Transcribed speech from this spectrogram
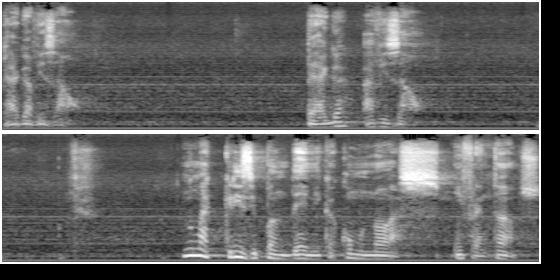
Pega a visão. Pega a visão numa crise pandêmica como nós enfrentamos,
